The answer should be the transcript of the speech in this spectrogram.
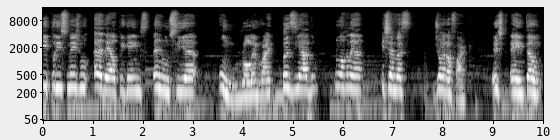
E por isso mesmo a DLP Games anuncia um roll and write baseado no Orléans e chama-se Joan of Arc. Este é então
